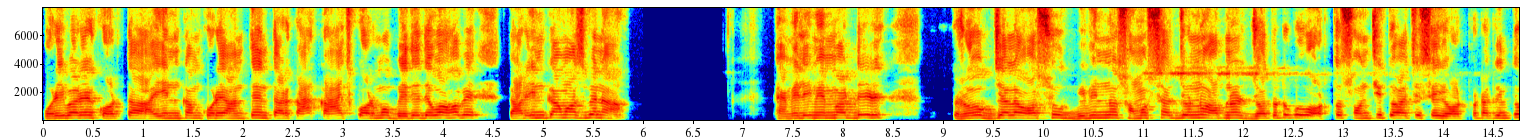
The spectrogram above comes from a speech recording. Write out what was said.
পরিবারের কর্তা আয় ইনকাম করে আনতেন, তার কা- কাজকর্ম বেঁধে দেওয়া হবে, তার ইনকাম আসবে না। ফ্যামিলি মেম্বারদের রোগ, জ্বালা, অসুখ, বিভিন্ন সমস্যার জন্য আপনার যতটুকু অর্থ সঞ্চিত আছে সেই অর্থটা কিন্তু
